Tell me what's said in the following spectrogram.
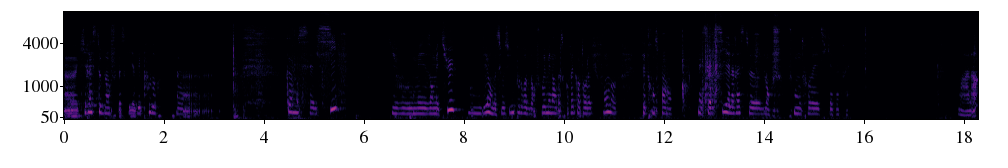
Euh, qui reste blanche parce qu'il y a des poudres euh, comme celle-ci. Si je vous mets, en mets dessus, vous me dites, oh, c'est aussi une poudre blanche. Oui, mais non, parce qu'en fait, quand on la fait fondre, c'est transparent. Mais celle-ci, elle reste euh, blanche. Je vous montrerai l'étiquette après. Voilà.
